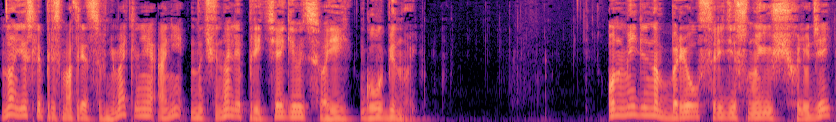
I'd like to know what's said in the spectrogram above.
но если присмотреться внимательнее, они начинали притягивать своей глубиной. Он медленно брел среди снующих людей,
